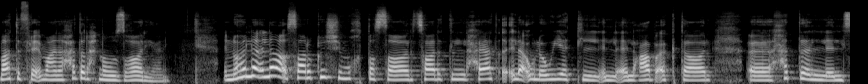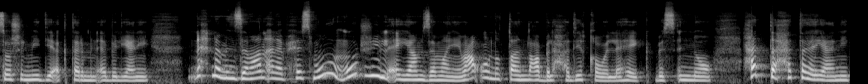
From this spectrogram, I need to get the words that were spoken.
ما تفرق معنا حتى نحن وصغار يعني. إنه هلأ لا صار كل شيء مختصر صارت الحياة لها أولوية ال- الألعاب أكثر حتى ال- ال social media أكثر من قبل. يعني نحن من زمان أنا بحس مو مو جيل أيام زمان. يعني معقول نطلع نلعب بالحديقة ولا هيك؟ بس إنه حتى حتى يعني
